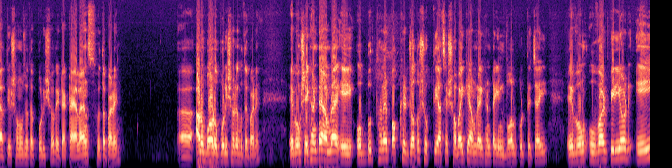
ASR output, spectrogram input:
জাতীয় সমঝোতা পরিষদ, এটা একটা অ্যালায়েন্স হতে পারে আরও বড় পরিসরে হতে পারে। এবং সেইখানটায় আমরা এই অভ্যুত্থানের পক্ষের যত শক্তি আছে, সবাইকে আমরা এখানটা ইনভলভ করতে চাই। এবং ওভার পিরিয়ড এই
